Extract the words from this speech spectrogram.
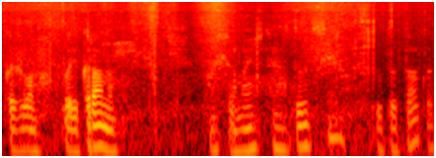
Покажу вам по екрану. Ось що, бачите, а тут все, тут отак от.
